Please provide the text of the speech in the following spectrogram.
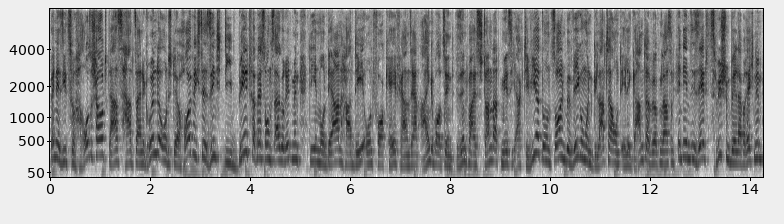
wenn ihr sie zu Hause schaut? Das hat seine Gründe und der häufigste sind die Bildverbesserungsalgorithmen, die in modernen HD- und 4K-Fernsehern eingebaut sind. Sie sind meist standardmäßig aktiviert und sollen Bewegungen glatter und eleganter wirken lassen, indem sie selbst Zwischenbilder berechnen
